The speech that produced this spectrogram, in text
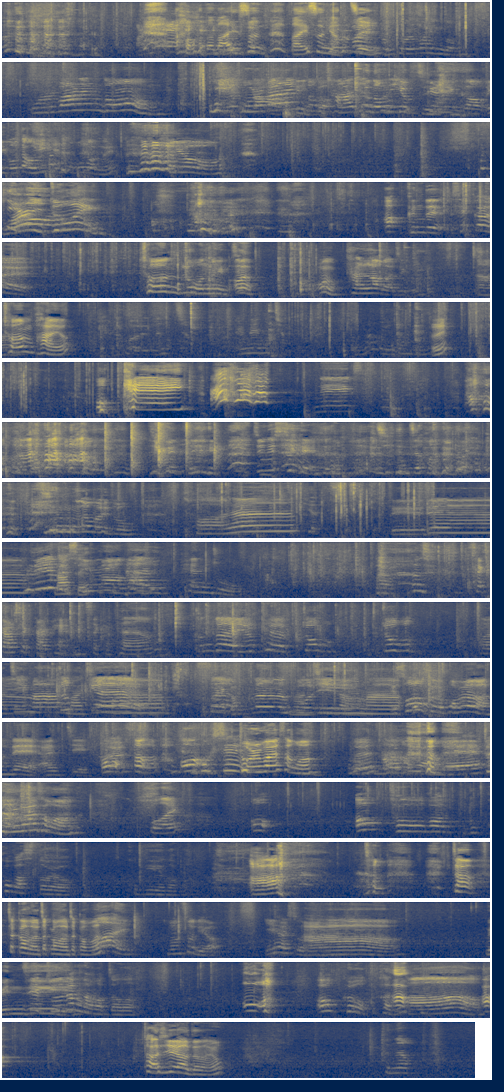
나 나이순 나이순이었지. 돌발 행동. 골반 행동. 골반 행동 자주 너무 귀엽지? 그러니까 이거 딱 어디 같은 거 뽑았네. 귀여워. What are you doing? 아 근데 색깔 전 저는 어, 달라가지고. 전 봐요. 에? 오케이. Next. 찐이 씨. 진정을 좀. 저는. 나 나도 펜 줘. 색깔 색깔 펜. 색깔 펜. 근데 이렇게 좁 좁. 마지막. 마지막. 그러니까 나는. 서 그거 보면 안 돼. 알지? 어 혹시 돌발 상황. 왜? 안 돼. 돌발 상황. 어? 어 저거 놓고 갔어요. 거기에다가. 아. 잠, 잠 잠깐만 잠깐만 잠깐만. Why? 뭔 소리야? 이해할 수 없어. 아. 왠지. 두장 남았잖아. 어. 어 그럼 어떡하지? 아. 다시 해야 되나요? 그냥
